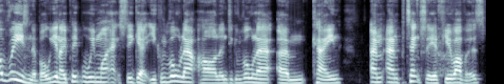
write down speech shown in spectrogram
are reasonable, you know, people we might actually get. You can rule out Haaland, you can rule out um, Kane, and, and potentially a few others.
